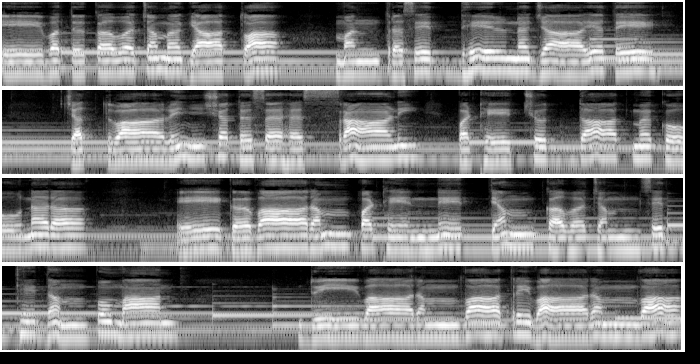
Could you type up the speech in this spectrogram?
एवत् कवचं ज्ञात्वा मन्त्रसिद्धिर्न जायते। चत्वारिंशत्सहस्राणि पठेच्छुद्धात्मको नर एकवारं पठेन्नित्यं कवचं सिद्धिदं पुमान्। द्विवारं वा त्रिवारं वा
